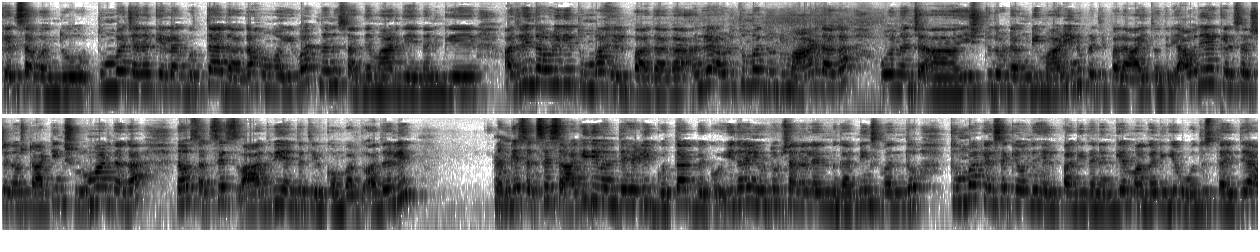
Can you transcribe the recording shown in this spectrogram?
ಕೆಲಸ ಬಂದು, ತುಂಬ ಜನಕ್ಕೆಲ್ಲ ಗೊತ್ತಾದಾಗ ಇವತ್ತು ನಾನು ಸಾಧನೆ ಮಾಡಿದೆ. ನನಗೆ, ಅದರಿಂದ ಅವಳಿಗೆ ತುಂಬ ಹೆಲ್ಪ್ ಆದಾಗ, ಅಂದರೆ ಅವಳು ತುಂಬ ದುಡ್ಡು ಮಾಡಿದಾಗ ಓ, ನಾನು ಚ ಇಷ್ಟು ದೊಡ್ಡ ಅಂಗಡಿ ಮಾಡಿನೂ ಪ್ರತಿಫಲ ಆಯಿತು ಅಂದರೆ ಯಾವುದೇ ಕೆಲಸ ಅಷ್ಟೇ, ನಾವು ಸ್ಟಾರ್ಟಿಂಗ್ ಶುರು ಮಾಡಿದಾಗ ನಾವು ಸಕ್ಸಸ್ ಆದ್ವಿ ಅಂತ ತಿಳ್ಕೊಬಾರ್ದು. ಅದರಲ್ಲಿ ನಮಗೆ ಸಕ್ಸಸ್ ಆಗಿದೀವಿ ಅಂತ ಹೇಳಿ ಗೊತ್ತಾಗಬೇಕು. ಈಗ ನಾನು ಯೂಟ್ಯೂಬ್ ಚಾನಲಲ್ಲಿ ಅರ್ನಿಂಗ್ಸ್ ಬಂದು ತುಂಬ ಕೆಲಸಕ್ಕೆ ಒಂದು ಹೆಲ್ಪ್ ಆಗಿದೆ. ನನಗೆ ಮಗನಿಗೆ ಓದಿಸ್ತಾ ಇದ್ದೆ. ಆ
